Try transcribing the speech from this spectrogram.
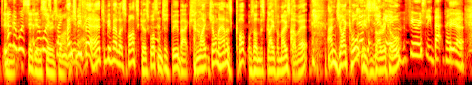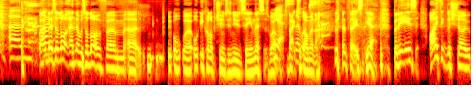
did, And there was- did and in there was series one. And to be you fair, to be fair, like Spartacus wasn't just boob action. Like John Hannah's cock was on display for most of it, and Jai Look, Courtney's, at- as I look at recall. him furiously backpedaling. Yeah. Um, Well, I there's a lot, and there was a lot of um, uh, uh, equal opportunities nudity in this as well. Yes, back to there was. Domina. Yeah, but it is. I think the show.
